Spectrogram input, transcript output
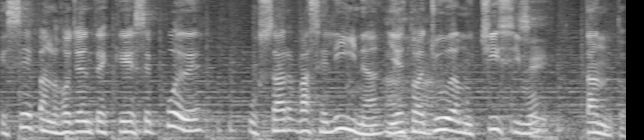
que sepan los oyentes que se puede usar vaselina y esto ayuda muchísimo, tanto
